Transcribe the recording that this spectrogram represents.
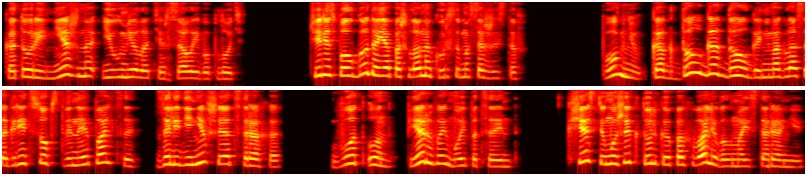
который нежно и умело терзал его плоть. Через полгода я пошла на курсы массажистов. Помню, как долго-долго не могла согреть собственные пальцы, заледеневшие от страха, вот он, первый мой пациент. К счастью, мужик только похваливал мои старания.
